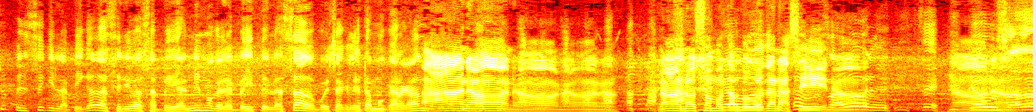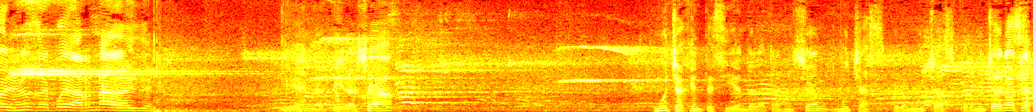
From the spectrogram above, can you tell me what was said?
Yo pensé que la picada se le ibas a pedir al mismo que le pediste el asado, pues ya que le estamos cargando. Ah, no, no, no, no. No, no somos Qué tampoco tan así, ¿no? abusadores, dice, No, qué no. abusadores, no. se le puede dar nada, dice. Bien, la tira ya. Mucha gente siguiendo la transmisión, muchas, pero muchas, pero muchas gracias.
